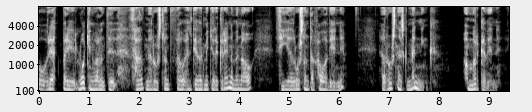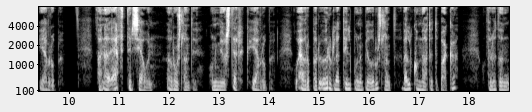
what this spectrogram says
og rétt bara í lokinvarandi það með Rúsland þá held ég verið mikið að greina menn á því að Rúsland að fá að vini að rúsnesk menning á marga vini í Evrópu. Þannig að eftir sjáin á Rúslandi hún er mjög sterk í Evrópu og Evrópa eru öruglega tilbúin að bjóða Rúsland velkomið aftur tilbaka og fyrir utan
